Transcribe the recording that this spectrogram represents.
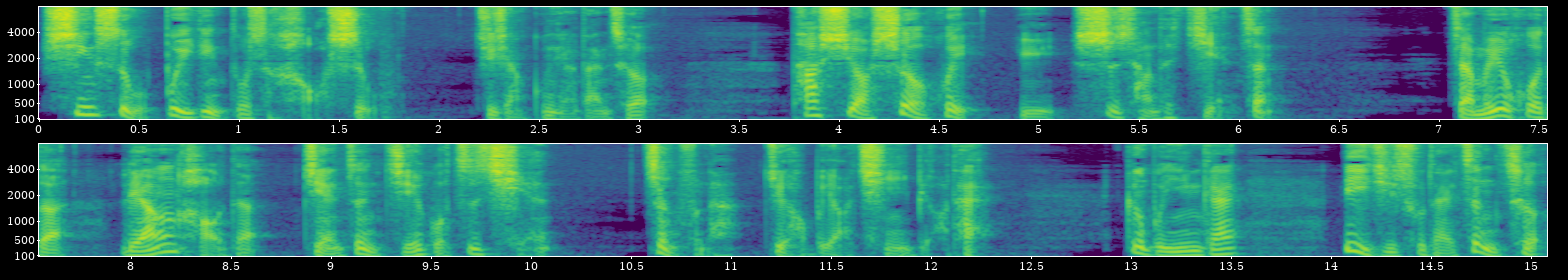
新事物不一定都是好事物，就像共享单车，它需要社会与市场的检证。在没有获得良好的检证结果之前，政府呢最好不要轻易表态，更不应该立即出台政策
